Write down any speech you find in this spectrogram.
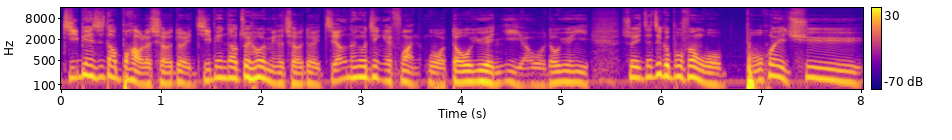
即便是到不好的车队，即便到最后一名的车队，只要能够进 F1，我都愿意啊，我都愿意。所以在这个部分，我不会去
